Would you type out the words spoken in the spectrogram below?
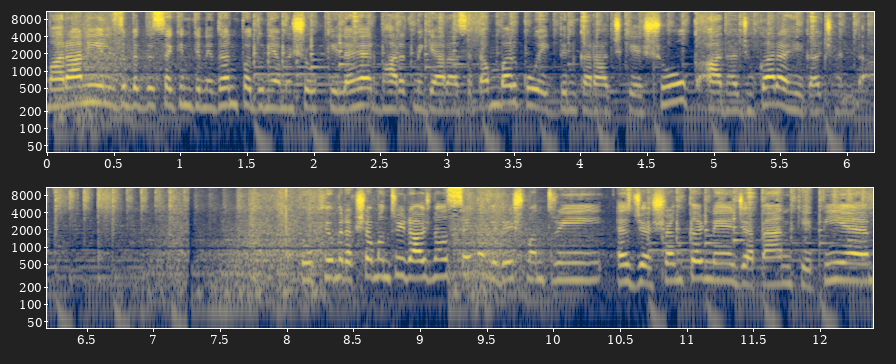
महारानी एलिजाबेथ II के निधन पर दुनिया में शोक की लहर, भारत में 11 सितंबर को एक दिन का राजकीय शोक, आधा झुका रहेगा झंडा। टोक्यो में रक्षा मंत्री राजनाथ सिंह और विदेश मंत्री एस जयशंकर ने जापान के पीएम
